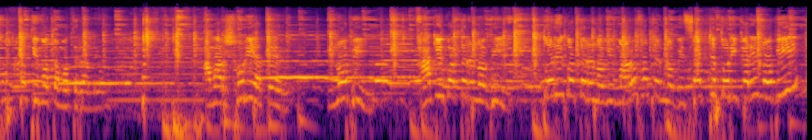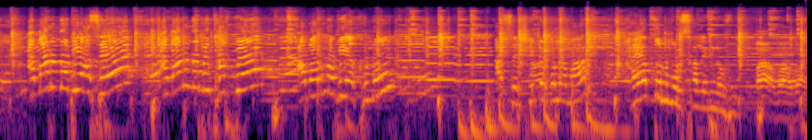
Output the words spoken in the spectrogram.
সুন্নতি মতামতের আলেম। আমার শরিয়াতের নবী, হাকিকতের নবী তরিকতের নবী মারফতের নবী চারটে তরিকারই নবী। আমার নবী আছে আমার নবী থাকবে আমার নবী এখনও আছে সেটা হলো আমার হায়াতুল মুরসালিন নবী। বাহ বাহ বাহ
